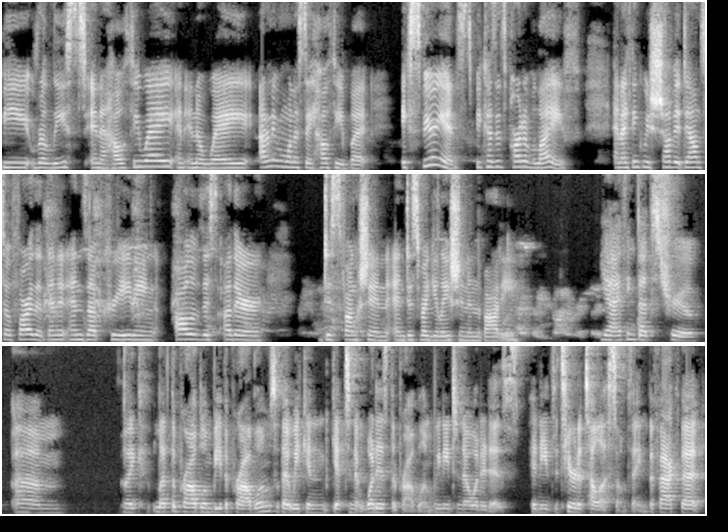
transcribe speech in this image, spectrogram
be released in a healthy way and in a way, I don't even want to say healthy, but experienced because it's part of life. And I think we shove it down so far that then it ends up creating all of this other dysfunction and dysregulation in the body. Yeah, I think that's true. Um, like, let the problem be the problem so that we can get to know what is the problem. We need to know what it is. It needs, it's here to tell us something. The fact that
